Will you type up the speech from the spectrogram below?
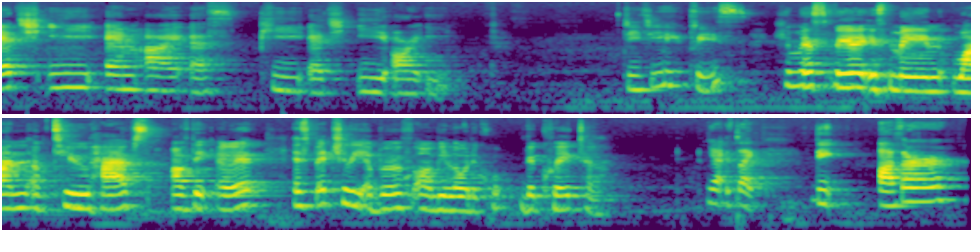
H E M I S P H E R E. Gigi, please. Hemisphere is mean one of two halves of the earth, especially above or below the, the equator. Yeah, it's like the other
